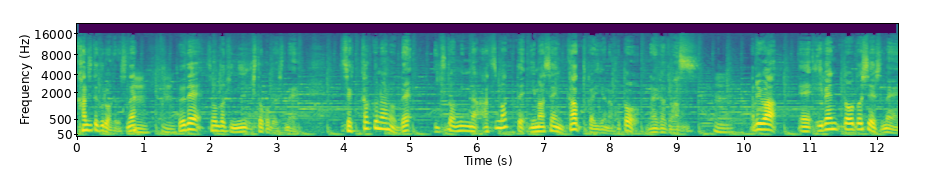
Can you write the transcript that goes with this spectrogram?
感じてくるわけですね。うん。それでその時に一言ですねせっかくなので一度みんな集まってみませんか？とかいうようなことを投げかけます。うん。あるいは、えーイベントとしてですね、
